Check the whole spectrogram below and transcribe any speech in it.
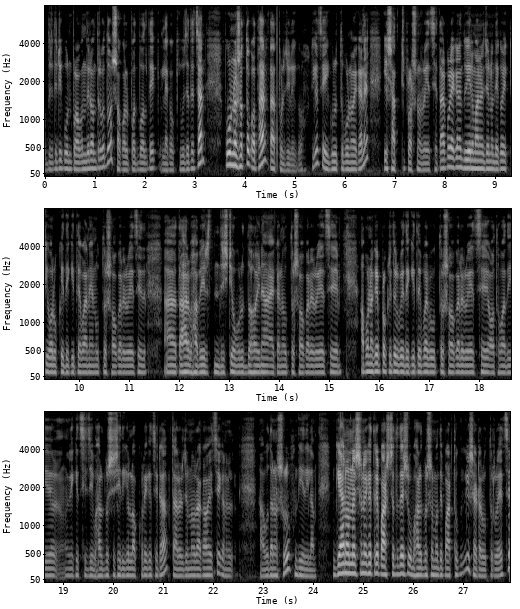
উদ্ধৃতিটি কোন প্রবন্ধের অন্তর্গত? সকল পথ বলতে লেখক কি বোঝাতে চান? পূর্ণ সত্য কথার তাৎপর্য লিখো, ঠিক আছে? এই গুরুত্বপূর্ণ এখানে এই সাতটি প্রশ্ন রয়েছে। তারপর এখানে দুইয়ের মানের জন্য দেখো, একটি অরূপকে দেখিতে পানেন উত্তর সহকারে রয়েছে তাহার ভাবের দৃষ্টি অবরুদ্ধ হয় না, এখানে উত্তর সহকারে রয়েছে, আপনাকে প্রকৃতরূপে দেখিতে পাবে উত্তর সহকারে রয়েছে, অথবা দিয়ে রেখেছি যে ভারতবর্ষে সেদিকে লক্ষ্য রেখেছে এটা, চারের জন্য রাখা হয়েছে, এখানে উদাহরণস্বরূপ দিয়ে দিলাম। জ্ঞান অন্বেষণের ক্ষেত্রে পাশ্চাত্য দেশ ও ভারতবর্ষের মধ্যে পার্থক্য কী? সেটার উত্তর রয়েছে।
